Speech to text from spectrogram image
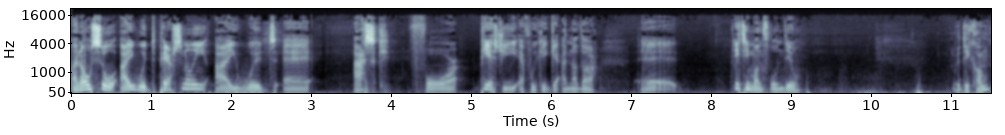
And also, I would personally, I would uh, ask for PSG if we could get another uh, eighteen-month loan deal. Would he come?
